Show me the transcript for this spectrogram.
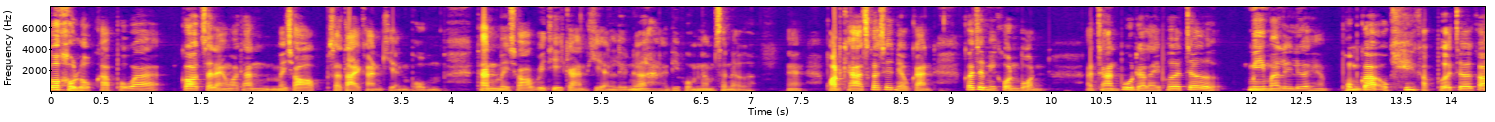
ก็เคารพครับ เพราะว่าก็แสดงว่าท่านไม่ชอบสไตล์การเขียนผม ท่านไม่ชอบวิธีการเขียนหรือเนื้อหาที่ผมนำเสนอนะพอดแคสต์ก็เช่นเดียวกัน ก็จะมีคนบ่นว่าอาจารย์พูดอะไรเพ้อเจ้อมีมาเรื่อยๆครับ ผมก็โอเคครับเพอร์เจอร์ก็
